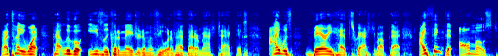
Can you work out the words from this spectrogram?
But I tell you what, Pat Lugo easily could have majored him if he would have had better match tactics. I was very head scratched about that. I think that almost,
